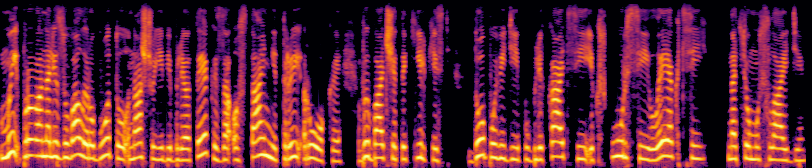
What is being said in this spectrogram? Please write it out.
Ми проаналізували роботу нашої бібліотеки за останні три роки. Ви бачите кількість доповідей, публікацій, екскурсій, лекцій на цьому слайді.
